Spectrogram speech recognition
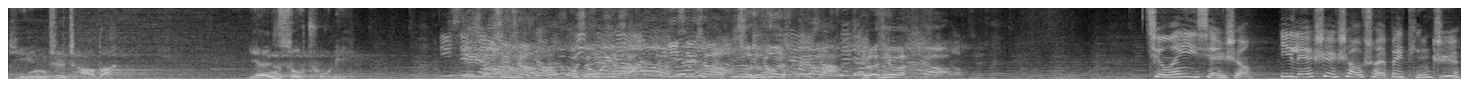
停职查办，严肃处理。易先生，我想问一下，易先生，坐下，坐下，提问。请问易先生，易连胜少帅被停职，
